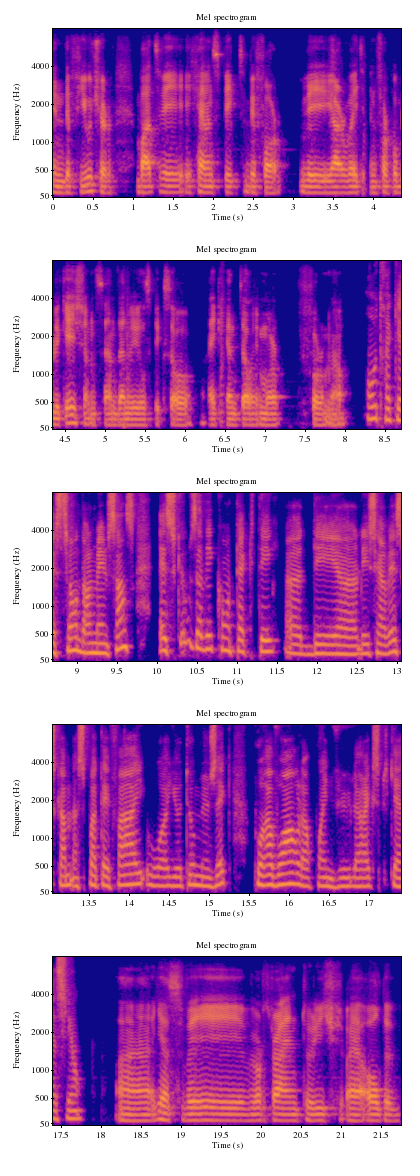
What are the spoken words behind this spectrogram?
in the future but we haven't speak before. We are waiting for publications and then we will speak. So i can tell you more for now. Autre question dans le même sens, est-ce que vous avez contacté euh, des euh, les services comme Spotify ou euh, YouTube Music pour avoir leur point de vue, leur explication? Uh, yes, we were trying to reach uh, all of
